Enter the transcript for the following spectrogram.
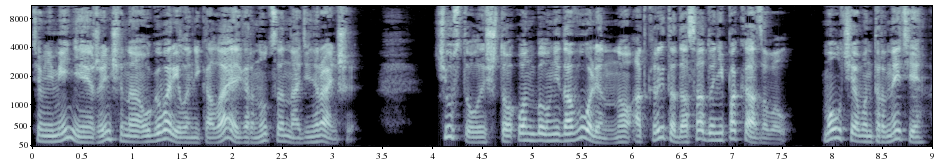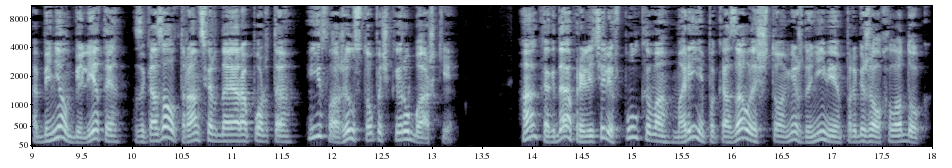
Тем не менее, женщина уговорила Николая вернуться на день раньше. Чувствовалось, что он был недоволен, но открыто досаду не показывал. Молча в интернете обменял билеты, заказал трансфер до аэропорта и сложил стопочкой рубашки. А когда прилетели в Пулково, Марине показалось, что между ними пробежал холодок.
